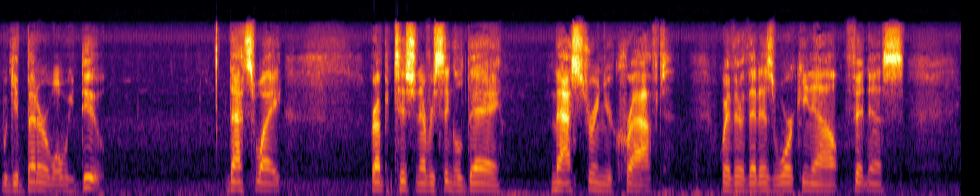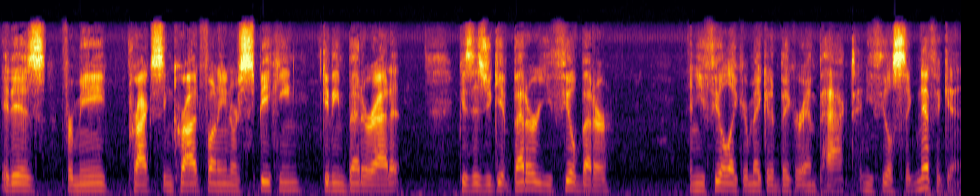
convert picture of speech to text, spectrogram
We get better at what we do. That's why repetition every single day, mastering your craft, whether that is working out, fitness, it is for me practicing crowdfunding or speaking, getting better at it. Because as you get better, you feel better and you feel like you're making a bigger impact and you feel significant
